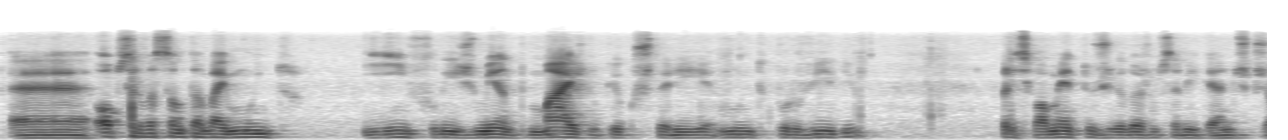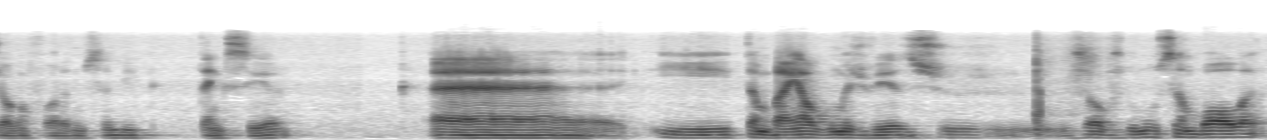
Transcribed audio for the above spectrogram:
Uh, observação também muito e infelizmente mais do que eu gostaria, muito por vídeo, principalmente dos jogadores moçambicanos que jogam fora de Moçambique, tem que ser. Uh, e também algumas vezes os jogos do Moçambola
